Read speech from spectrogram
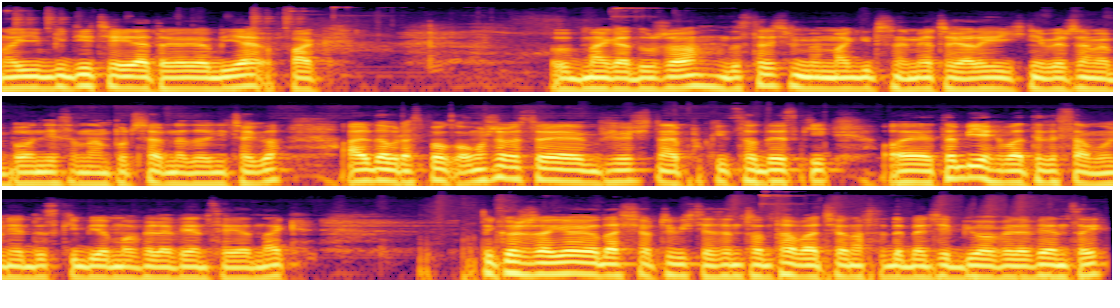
No i widzicie ile to jojo bije? Fuck. Mega dużo. Dostaliśmy magiczne miecze, ale ich nie bierzemy, bo nie są nam potrzebne do niczego. Ale dobra, spoko. Możemy sobie wziąć na póki co dyski. O, e, to bije chyba tyle samo, nie? Dyski biją o wiele więcej jednak. Tylko, że jojo da się oczywiście zenchantować i ona wtedy będzie biła wiele więcej.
